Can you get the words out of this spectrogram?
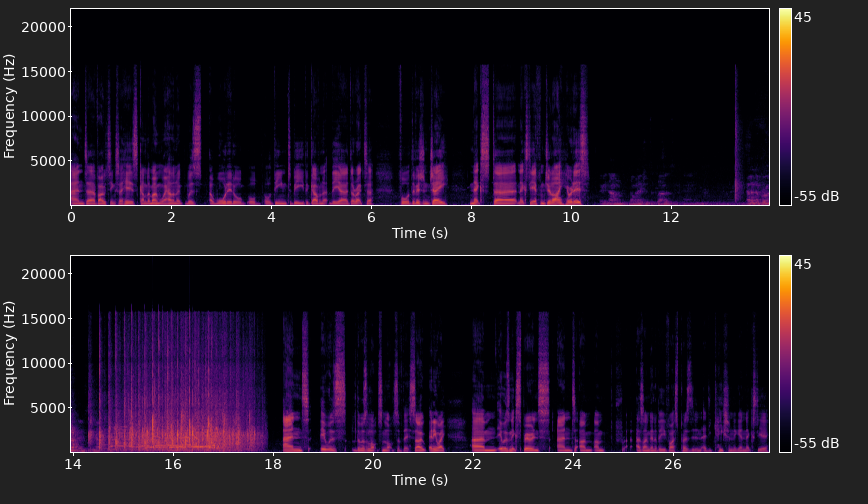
and uh, voting. So here's kind of the moment where Helena was awarded or, or, or deemed to be the governor, the uh, director for Division J next uh, next year from July. Here it is. None. Nominations are closed. Helena Brewer is and it was there was lots and lots of this. So anyway, um, it was an experience, and I'm, I'm as I'm going to be vice president in education again next year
